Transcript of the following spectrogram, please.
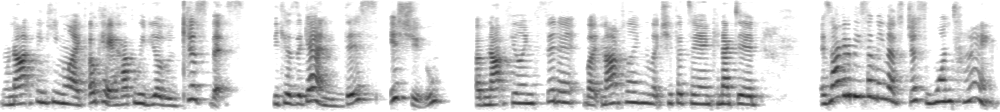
We're not thinking like, okay, how can we deal with just this? Because again, this issue of not feeling fit in, like not feeling like she fits in, connected, is not going to be something that's just one time.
